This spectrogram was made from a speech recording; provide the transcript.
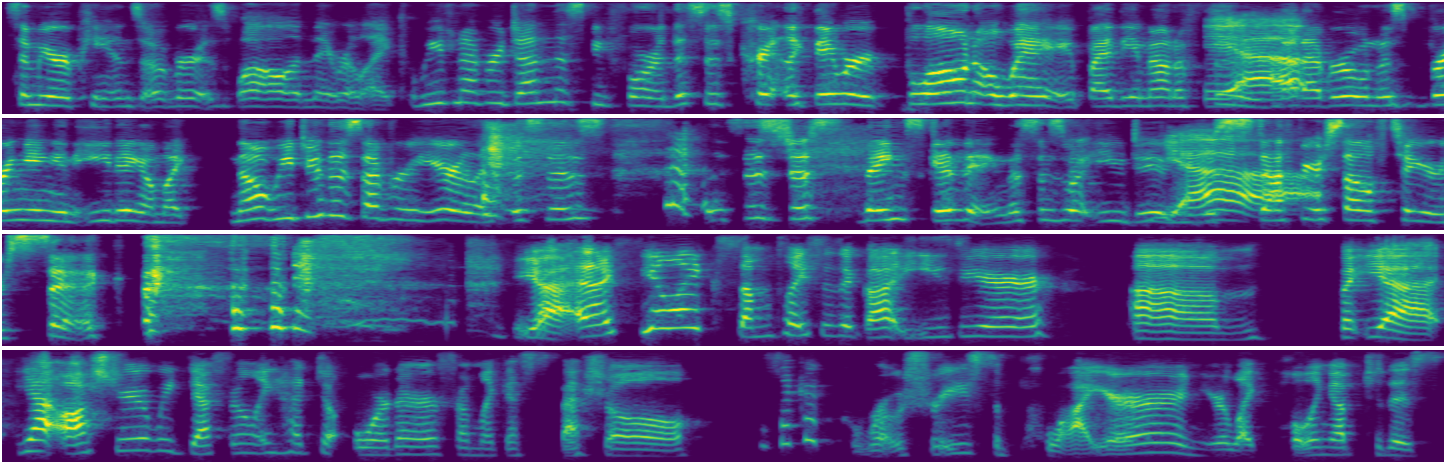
some Europeans over as well and they were like we've never done this before this is crazy like they were blown away by the amount of food Yeah. that everyone was bringing and eating I'm like no we do this every year like this is this is just Thanksgiving this is what you do you just stuff yourself till you're sick yeah, and I feel like some places it got easier. Um, but yeah, yeah, Austria, we definitely had to order from like a special. It's like a grocery supplier, and you're like pulling up to this.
